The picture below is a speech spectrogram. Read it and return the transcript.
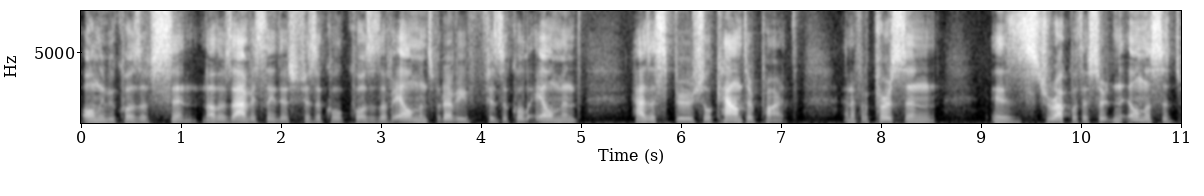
only because of sin. In other words, obviously there's physical causes of ailments, but every physical ailment has a spiritual counterpart. And if a person is struck with a certain illness, it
